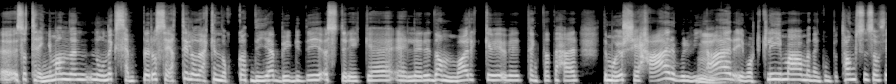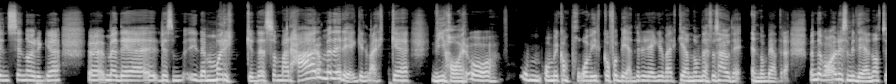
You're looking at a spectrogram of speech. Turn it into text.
så trenger man noen eksempler å se til, og det er ikke nok at de er bygd i Østerrike eller i Danmark. Vi, tenkte at det her, det må jo skje her, hvor vi mm. er, i vårt klima, med den kompetansen som finnes i Norge, eh, med det, liksom, i det markedet som er her, og med det regelverket vi har. Og om, om, vi kan påvirke og forbedre regelverket gjennom dette, så er jo det enda bedre. Men det var liksom ideen at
